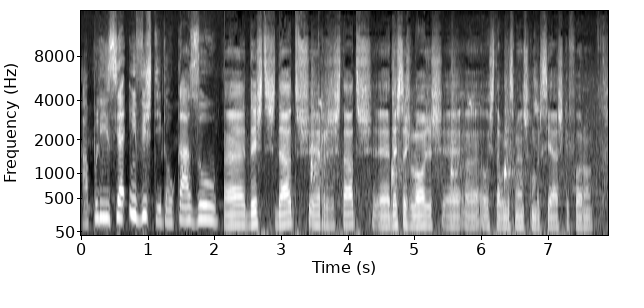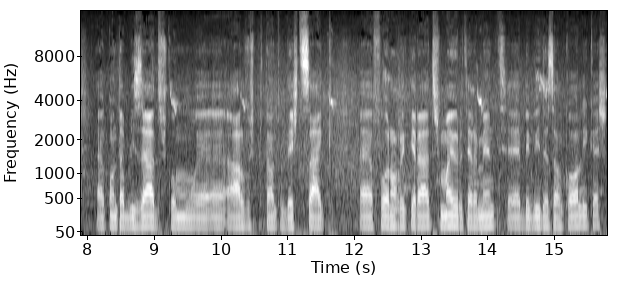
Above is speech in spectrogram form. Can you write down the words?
A polícia investiga o caso. É, destes dados é, registrados, é, destas lojas ou estabelecimentos comerciais que foram contabilizados como alvos, portanto, deste saque, foram retirados maioritariamente bebidas alcoólicas.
